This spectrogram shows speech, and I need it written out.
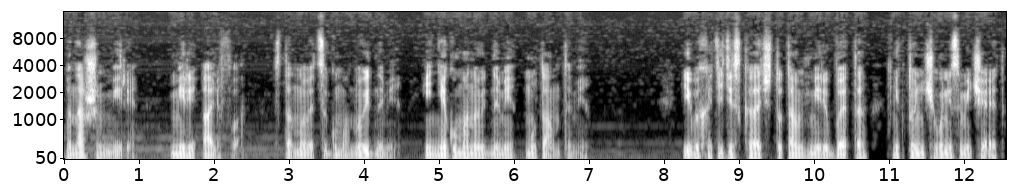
в нашем мире, мире Альфа, становятся гуманоидными и негуманоидными мутантами. И вы хотите сказать, что там в мире Бета никто ничего не замечает?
